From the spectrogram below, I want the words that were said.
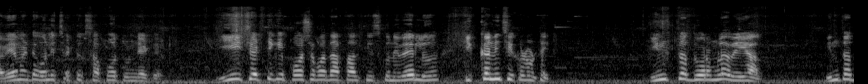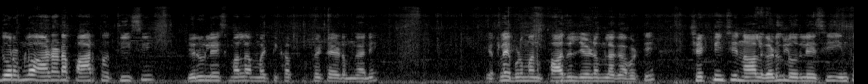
అవేమంటే ఓన్లీ చెట్టుకు సపోర్ట్ ఉండేటివి. ఈ చెట్టుకి పోషక పదార్థాలు తీసుకునే వేర్లు ఇక్కడి నుంచి ఇక్కడ ఉంటాయి. ఇంత దూరంలో వేయాలి. ఇంత దూరంలో ఆడాడ పారతో తీసి ఎరువులేసి మళ్ళీ మట్టి కప్పు పెట్టేయడం కానీ ఎట్లా ఇప్పుడు మనం పాదులు చేయడంలా కాబట్టి చెట్టు నుంచి నాలుగు అడుగులు వదిలేసి ఇంత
